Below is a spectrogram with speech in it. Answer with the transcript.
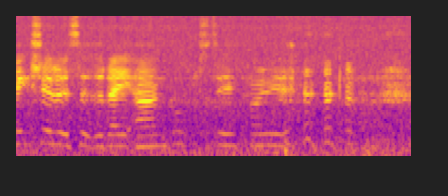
make sure it's at the right angle, Stay for you.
